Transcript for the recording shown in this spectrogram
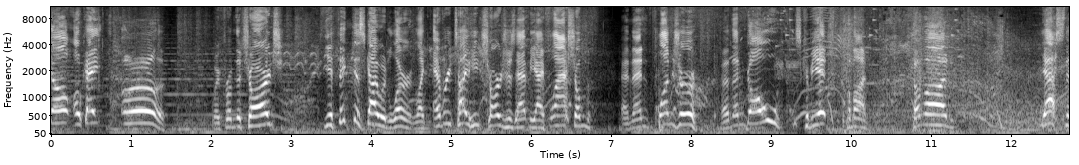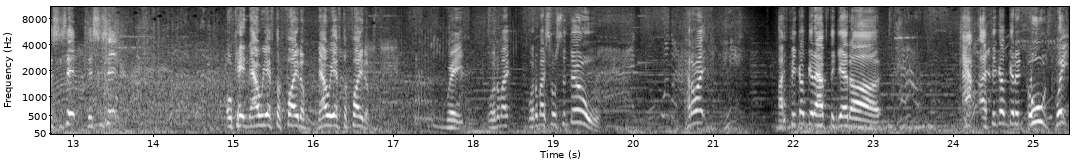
No, okay. Ugh. Wait him to charge. You think this guy would learn. Like, every time he charges at me, I flash him. And then plunger. And then go. This could be it. Come on. Come on. Yes, this is it. This is it. Okay, now we have to fight him. Now we have to fight him. Wait, what am I, what am I supposed to do? How do I, I think I'm gonna have to get, uh, I think I'm gonna, oh, wait.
